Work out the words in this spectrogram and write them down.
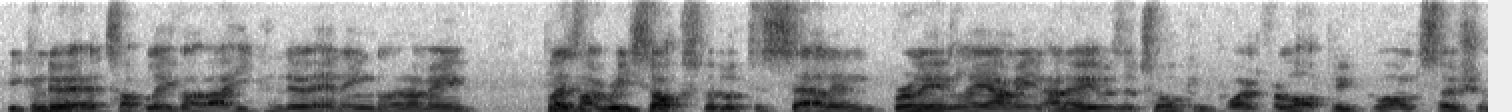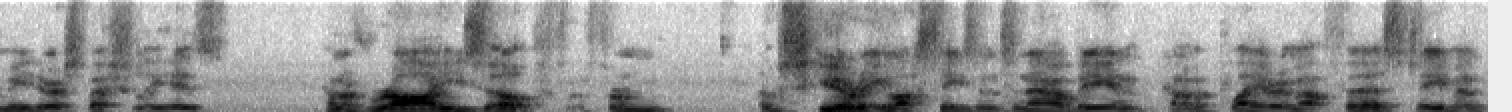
You can do it at a top league like that. You can do it in England. I mean, players like Reece Oxford looked to settle in brilliantly. I mean, I know he was a talking point for a lot of people on social media, especially his kind of rise up from obscurity last season to now being kind of a player in that first team. And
